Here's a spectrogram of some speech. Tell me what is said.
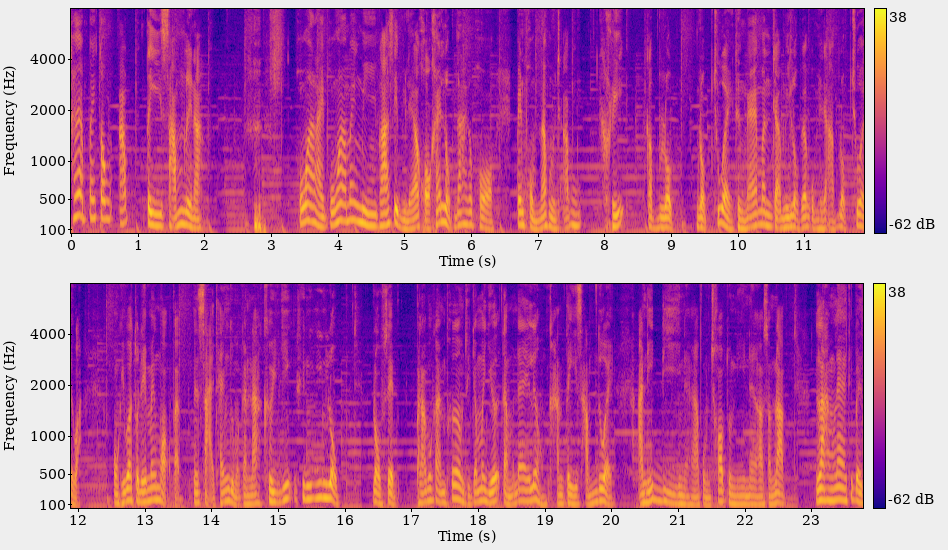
แทบไม่ต้องอัพตีซ้ำเลยนะ ราะว่าอะไรเพราะว่าไม่งมีพาสซีฟอยู่แล้ว ขอแค่หลบได้ก็พอ เป็นผมนะผมจะอัพคริกับหลบหลบช่วย ถึงแม้มันจะมีหลบแล้วผมจะอัพหลบช่วยว่ะ ผมคิดว่าตัวนี้แม่งเหมาะแบบเป็นสายแท้งอยู่เหมือนกันนะ คือยิ่งยิ่งหลบหลบเสร็จพลังป้องกันเพิ่มถึงจะไม่เยอะแต่มันได้เรื่องของการตีซ้ำด้วย อันนี้ดีนะครับผมชอบตรงนี้นะครับสำหรับร่างแรกที่เป็น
